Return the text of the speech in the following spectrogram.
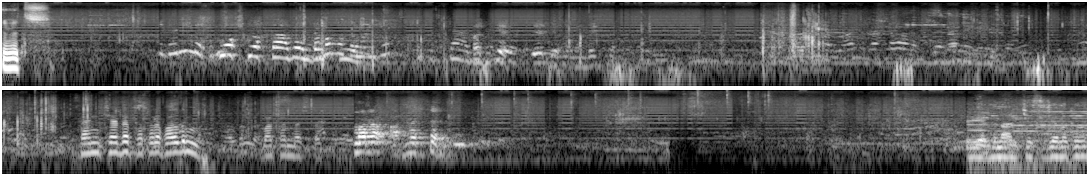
Evet. Sen içeride fotoğraf aldın mı? Vatandaşlar. Numara Ahmet'te. Bir yerden ağrı kesici bakalım.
